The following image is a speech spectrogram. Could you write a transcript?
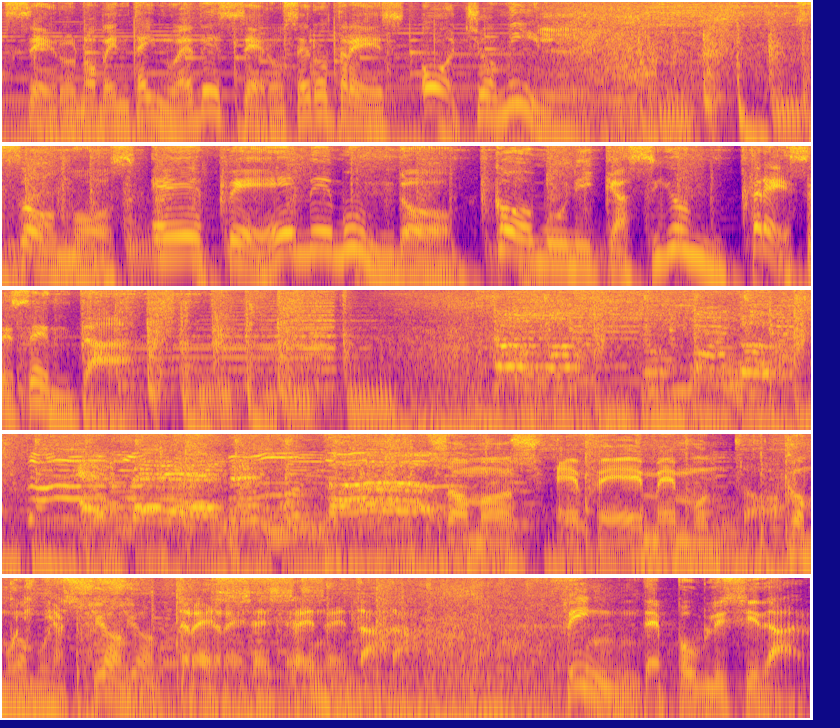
099 003 8000. Somos FM Mundo. Comunicación 360. Somos tu mundo. FM Mundo. Somos FM Mundo. Comunicación 360. Fin de publicidad.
